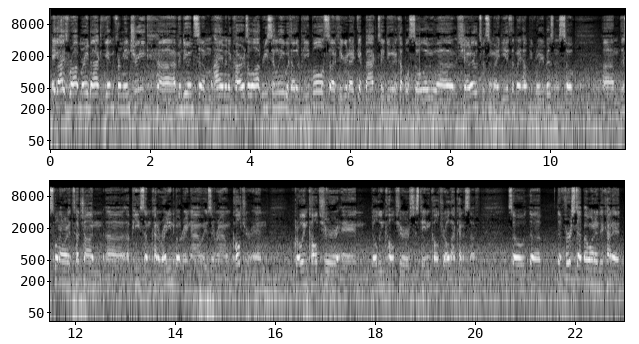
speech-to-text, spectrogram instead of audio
Hey guys, Rob Murray back again from Intrigue. Uh, I've been doing some I am in a cars a lot recently with other people, so I figured I'd get back to doing a couple solo uh, shout outs with some ideas that might help you grow your business. So, um, this one I want to touch on uh, a piece I'm kind of writing about right now is around culture and growing culture and building culture, sustaining culture, all that kind of stuff. So, the, the first step I wanted to kind of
